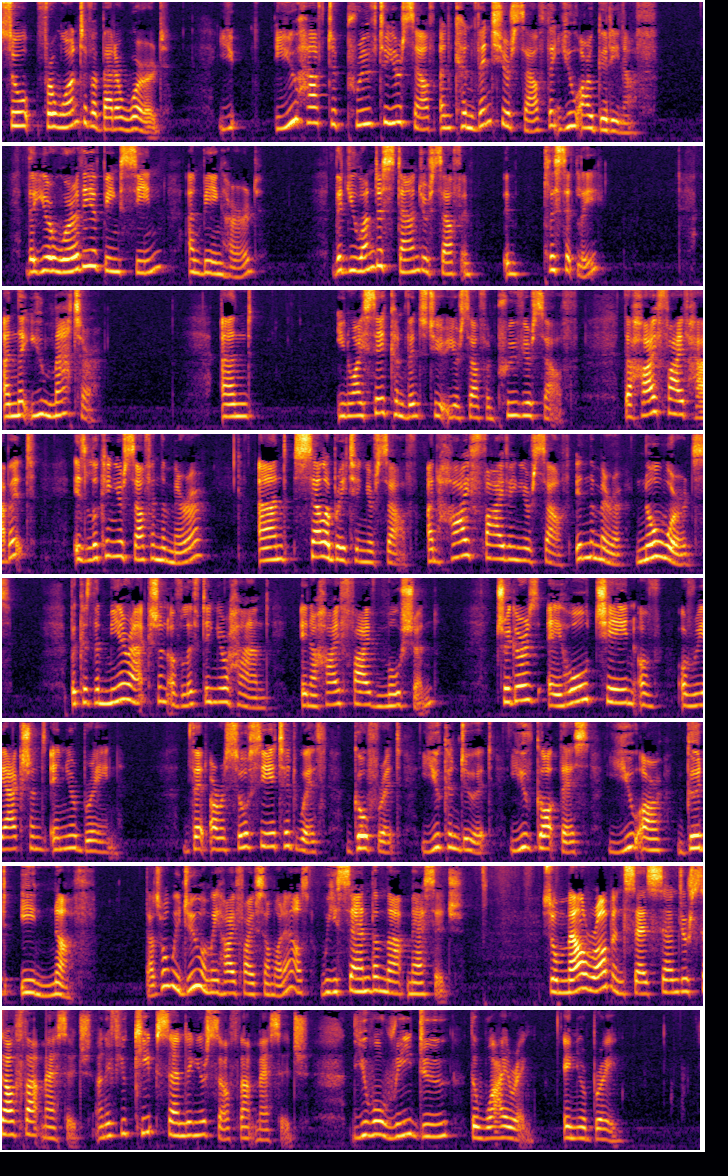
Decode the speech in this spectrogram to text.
so, for want of a better word, you, you have to prove to yourself and convince yourself that you are good enough, that you're worthy of being seen and being heard, that you understand yourself implicitly, and that you matter. And, you know, I say convince to yourself and prove yourself. The high five habit is looking yourself in the mirror and celebrating yourself and high fiving yourself in the mirror, no words, because the mere action of lifting your hand in a high five motion triggers a whole chain of, of reactions in your brain that are associated with go for it, you can do it, you've got this, you are good enough. That's what we do when we high five someone else. We send them that message. So Mel Robbins says, send yourself that message. And if you keep sending yourself that message, you will redo the wiring in your brain.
